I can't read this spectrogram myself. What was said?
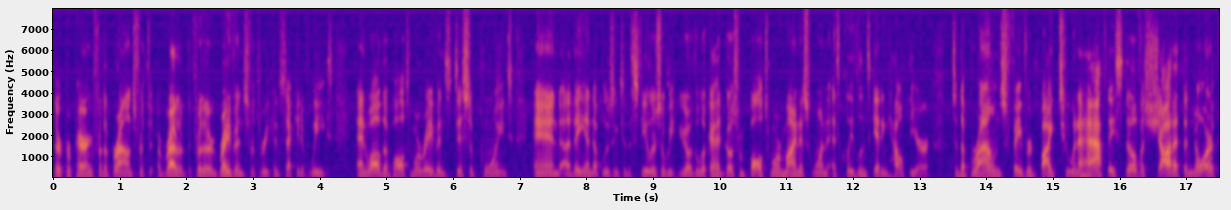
they're preparing for the Browns for th- rather for the Ravens for three consecutive weeks. And while the Baltimore Ravens disappoint and uh, they end up losing to the Steelers a week ago, the look ahead goes from Baltimore minus one as Cleveland's getting healthier to the Browns favored by two and a half. They still have a shot at the North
